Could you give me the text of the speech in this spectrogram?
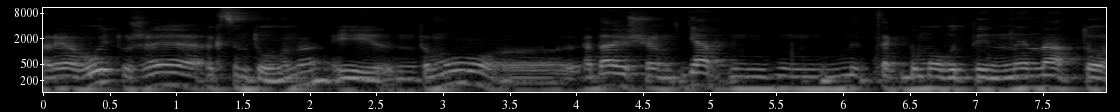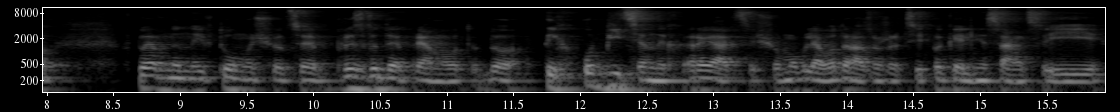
реагує уже акцентовано, і тому е, гадаю, що я так би мовити не надто впевнений в тому, що це призведе прямо от до тих обіцяних реакцій, що мовляв одразу ж ці пекельні санкції,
